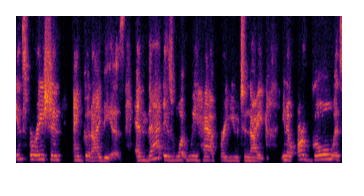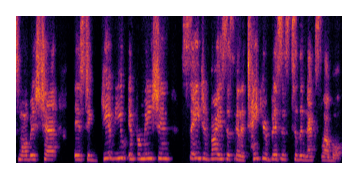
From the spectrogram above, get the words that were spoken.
inspiration, and good ideas. And that is what we have for you tonight. You know, our goal at Small Biz Chat is to give you information sage advice that's going to take your business to the next level.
